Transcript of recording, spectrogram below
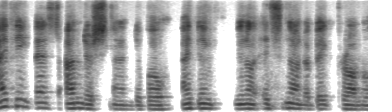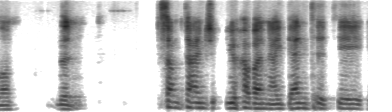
I think that's understandable. I think, you know, it's not a big problem that sometimes you have an identity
